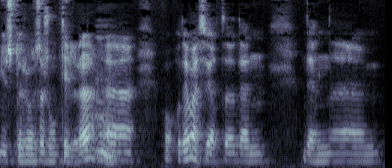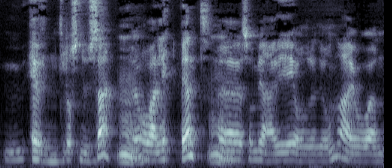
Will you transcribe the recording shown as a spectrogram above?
mye større organisasjon tidligere. Mm. og, og det må jeg si at eh, den, den eh, evnen til å snu seg mm. og være lettbent, mm. som vi er i Allredionen, er jo en,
